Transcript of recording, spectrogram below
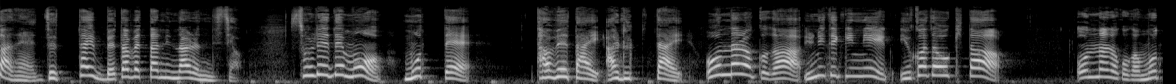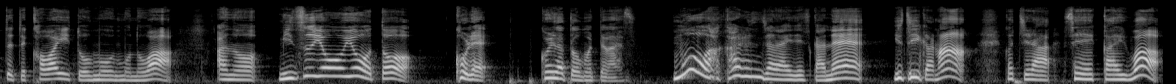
がね、絶対ベタベタになるんですよ。それでも、持って、食べたい、歩きたい。女の子が、ユニ的に浴衣を着た女の子が持ってて可愛いと思うものは、あの、水ヨーヨーと、これ。これだと思ってます。もうわかるんじゃないですかね。言っていいかなこちら、正解は、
